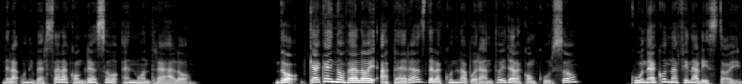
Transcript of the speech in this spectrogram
de la Universala Congreso en Montrealo. Do, cacai noveloi aperas de la cunlaborantoi de la concurso, cune cun la finalistoi.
